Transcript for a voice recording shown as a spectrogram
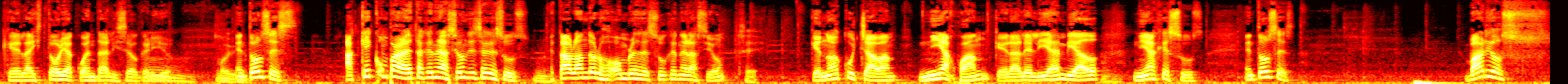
que la historia cuenta del Liceo querido. Mm, muy bien. Entonces, ¿a qué comparar esta generación? Dice Jesús. Está hablando de los hombres de su generación Sí. que no escuchaban ni a Juan, que era el Elías enviado, ni a Jesús. Entonces, varios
